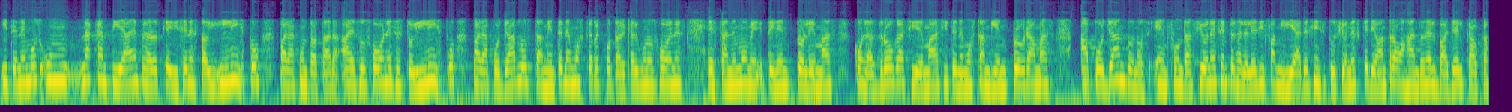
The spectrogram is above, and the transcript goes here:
y tenemos un- una cantidad de empresarios que dicen estoy listo para contratar a esos jóvenes, estoy listo para apoyarlos. También tenemos que recordar que algunos jóvenes están en tienen problemas con las drogas y demás y tenemos también programas apoyándonos en fundaciones empresariales y familiares, instituciones que llevan trabajando en el Valle del Cauca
